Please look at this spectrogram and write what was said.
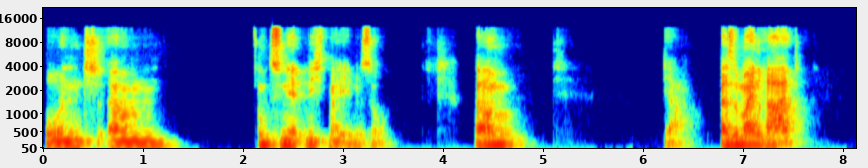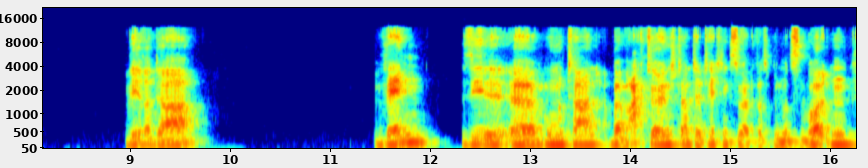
und ähm, funktioniert nicht mal eben so. Ähm, ja, also mein Rat wäre da, wenn Sie äh, momentan beim aktuellen Stand der Technik so etwas benutzen wollten,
